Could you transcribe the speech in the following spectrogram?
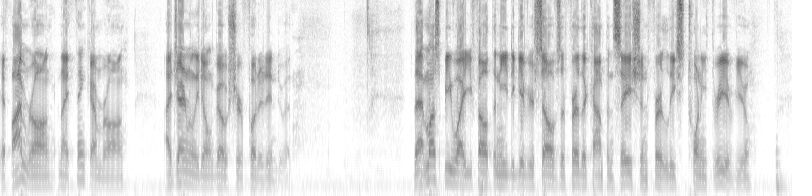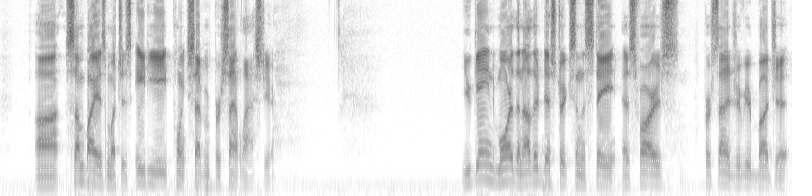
If I'm wrong, and I think I'm wrong, I generally don't go sure footed into it. That must be why you felt the need to give yourselves a further compensation for at least 23 of you, uh, some by as much as 88.7% last year. You gained more than other districts in the state as far as percentage of your budget,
